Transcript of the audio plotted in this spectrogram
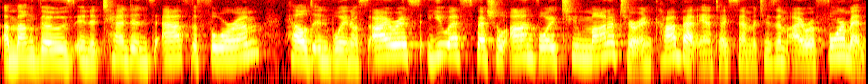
Among those in attendance at the forum, held in Buenos Aires, U.S. Special Envoy to monitor and combat anti Semitism, Ira Forman,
